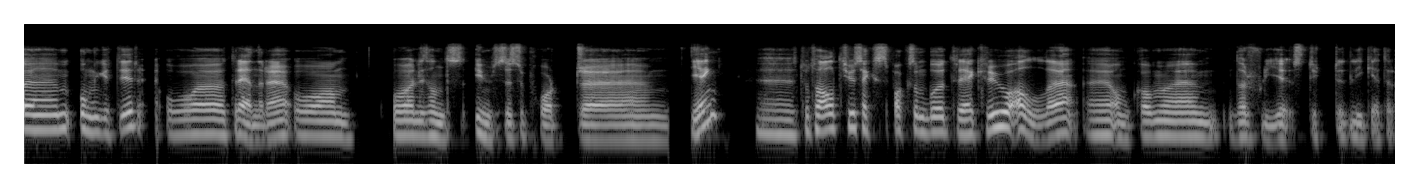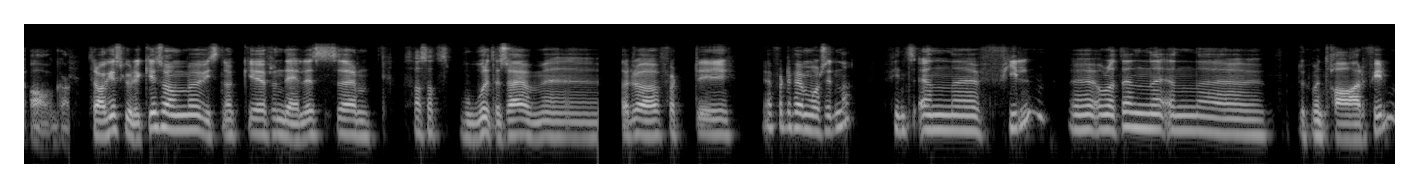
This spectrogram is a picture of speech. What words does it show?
eh, unge gutter og trenere og, og litt sånn ymse support-gjeng. Eh, totalt 26 pakk som bor tre crew, og alle eh, omkom eh, når flyet styrtet like etter avgang. Tragisk ulykke som visstnok fremdeles eh, har satt spor etter seg Da det var 40, ja, 45 år siden. da. Fins en eh, film eh, om dette, en, en eh, dokumentarfilm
